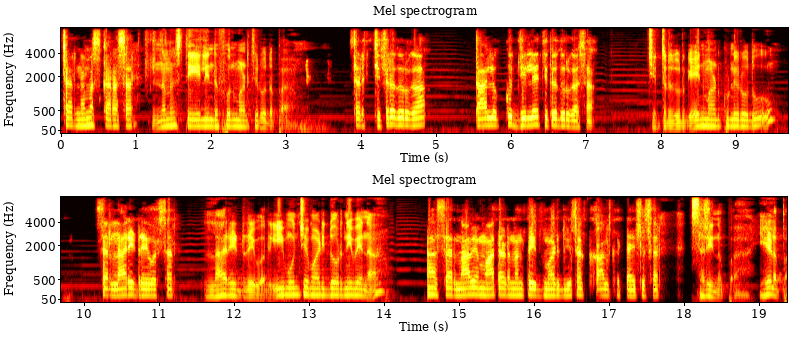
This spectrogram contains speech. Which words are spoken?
ಸರ್ ನಮಸ್ಕಾರ ಸರ್. ನಮಸ್ತೆ ಇಲ್ಲಿಂದ ಫೋನ್ ಮಾಡ್ತಿರೋದಪ್ಪ? ಸರ್ ಚಿತ್ರದುರ್ಗ ತಾಲೂಕು ಜಿಲ್ಲೆ ಚಿತ್ರದುರ್ಗ ಸರ್. ಚಿತ್ರದುರ್ಗ ಏನು ಮಾಡ್ಕೊಂಡಿರೋದು? Sir lorry driver sir. Lorry driver ಈ ಮುಂಚೆ ಮಾಡಿದ್ದವ್ರು ನೀವೇನಾ? ಹಾ ಸರ್ ನಾವೇ ಮಾತಾಡೋಣ ಅಂತ ಇದ್ ಮಾಡಿದ್ವಿ ಸರ್ ಕಾಲ್ ಕಟ್ ಆಯ್ತು ಸರ್. ಸರಿನಪ್ಪ ಹೇಳಪ್ಪ.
